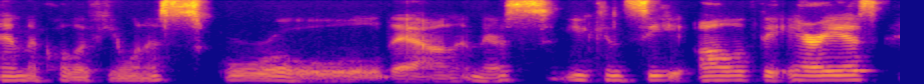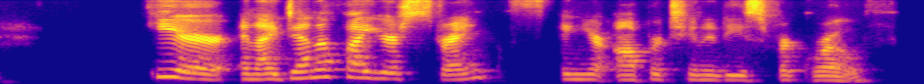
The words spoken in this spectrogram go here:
And Nicole, if you want to scroll down and there's, you can see all of the areas here and identify your strengths and your opportunities for growth.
